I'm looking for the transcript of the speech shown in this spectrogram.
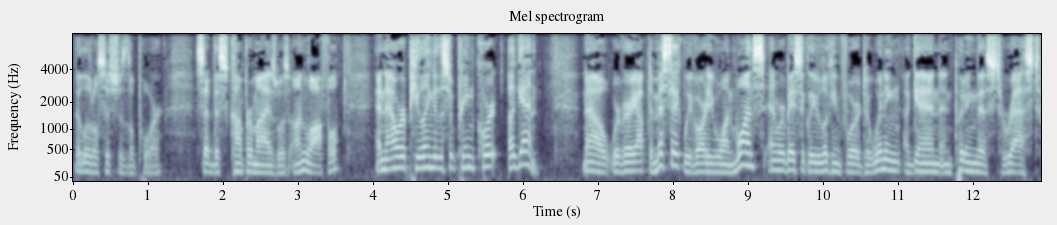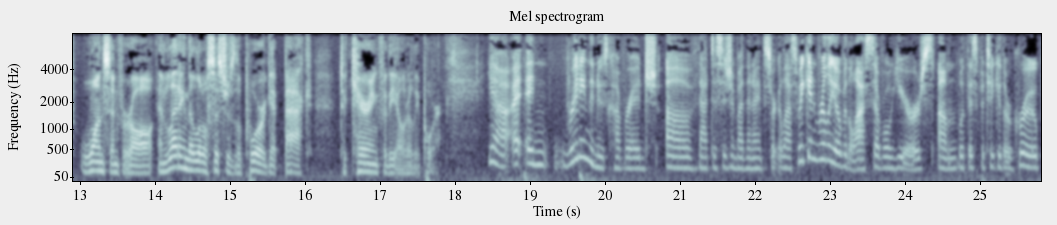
the Little Sisters of the Poor, said this compromise was unlawful, and now we're appealing to the Supreme Court again. Now, we're very optimistic. We've already won once, and we're basically looking forward to winning again and putting this to rest once and for all and letting the Little Sisters of the Poor get back to caring for the elderly poor. Yeah, and reading the news coverage of that decision by the Ninth Circuit last week, and really over the last several years um, with this particular group,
